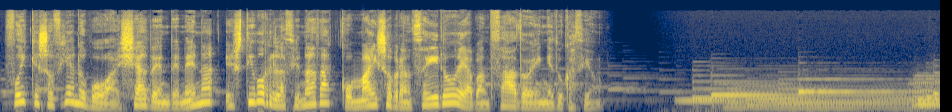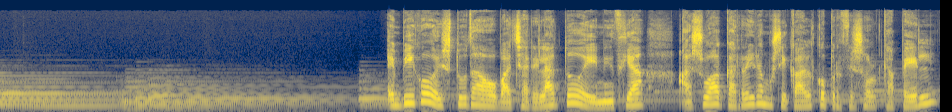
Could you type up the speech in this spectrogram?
foi que Sofía Novoa xa dende nena estivo relacionada co máis obranceiro e avanzado en educación. En Vigo estuda o bacharelato e inicia a súa carreira musical co profesor Capel,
